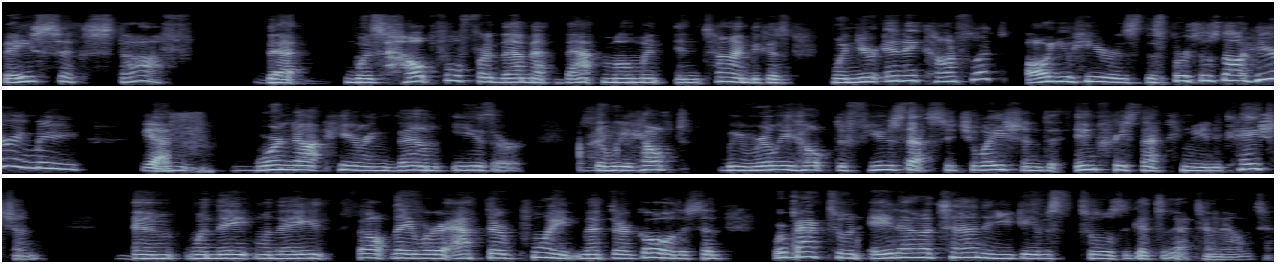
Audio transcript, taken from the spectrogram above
basic stuff that was helpful for them at that moment in time. Because when you're in a conflict all you hear is this person's not hearing me. Yes. and we're not hearing them either. So we helped we really helped diffuse that situation to increase that communication and when they when they felt they were at their point met their goal they said we're back to an 8 out of 10 and you gave us the tools to get to that 10 out of 10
